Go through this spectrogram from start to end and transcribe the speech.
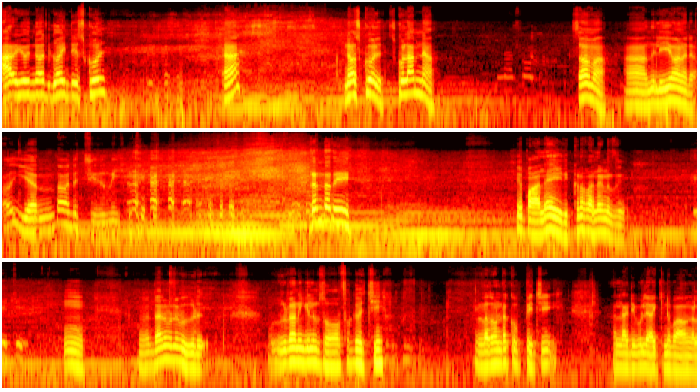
are you are you not going to school ആ? നോ സ്കൂൾ സ്കൂൾ ആംന സോമ ആ ഇന്ന് ലീവാണല്ലോ അത് എന്താ എന്റെ ചെറി ഇതെന്താ നീ? പല ഇരിക്കണ Piti. ഇതാണ് ഇവിടെ വീട്. വീടാണെങ്കിലും സോഫ ഒക്കെ വെച്ച് ഉള്ളതുകൊണ്ടൊക്കെ ഒപ്പിച്ച് നല്ല അടിപൊളി ആക്കിന് പാവങ്ങൾ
